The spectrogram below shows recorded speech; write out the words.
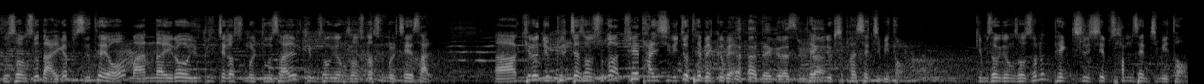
두 선수 나이가 비슷해요. 만 나이로 윤필재가 22살, 김성영 선수가 23살. 아, 키는 윤필재 선수가 최단신이죠, 태백급에. 네, 그렇습니다. 168cm. 김성영 선수는 173cm.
